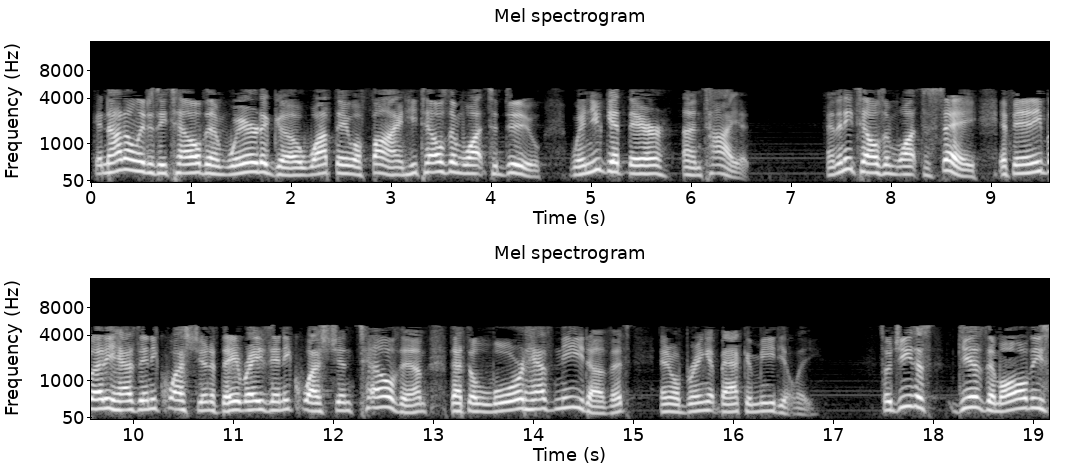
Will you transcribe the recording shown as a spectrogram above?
Okay, not only does he tell them where to go, what they will find, he tells them what to do. When you get there, untie it. And then he tells them what to say. If anybody has any question, if they raise any question, tell them that the Lord has need of it and will bring it back immediately. So Jesus gives them all these,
